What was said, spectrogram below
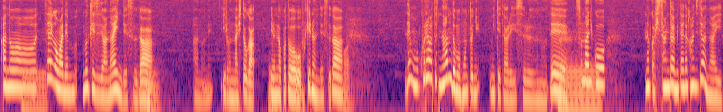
あのー最後まで無無傷ではないんですが、うんあのねいろんな人がうん。いろんなこと起きるんですが、はい。でもこれは私何度も本当に見てたりするのへでー。そんなにこうなんか悲惨だみたいな感じではない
